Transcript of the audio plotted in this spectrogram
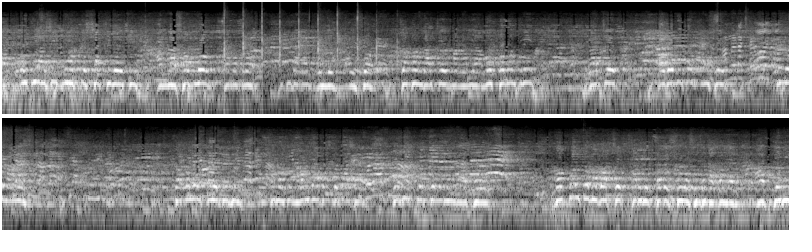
এক ঐতিহাসিক মুহূর্তের সাক্ষী রয়েছি আমরা সকল, সমগ্র হাতিবাগান পল্লীর মানুষজন যখন রাজ্যের মাননীয় মুখ্যমন্ত্রী, রাজ্যের অবনীত মানুষের মানুষ সকলের প্রিয় দিদি শ্রীমতী মমতা বন্দ্যোপাধ্যায় নব্বইতম বর্ষের শারীরিক শুভ সূচনা করলেন আজ দেবী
